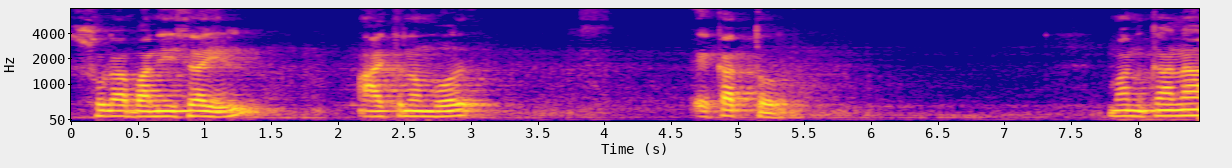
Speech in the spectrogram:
সোনা বাণী ইসরাইল, আয়ত নম্বর একাত্তর। মান কানা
